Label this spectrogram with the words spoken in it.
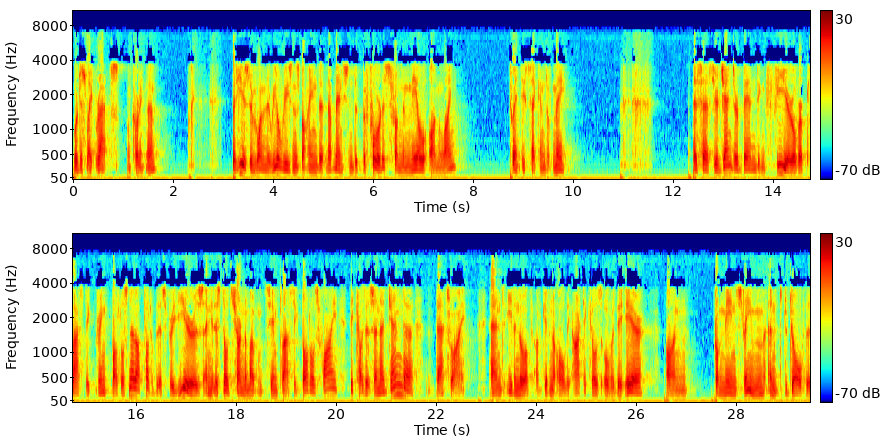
We're just like rats, according to them. But here's one of the real reasons behind it, and I've mentioned it before. This is from the Mail Online, 22nd of May. It says your gender bending fear over plastic drink bottles. Now, I've talked about this for years, and they still churn them out in the same plastic bottles. Why? Because it's an agenda. That's why. And even though I've, I've given all the articles over the air on from mainstream and to all the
